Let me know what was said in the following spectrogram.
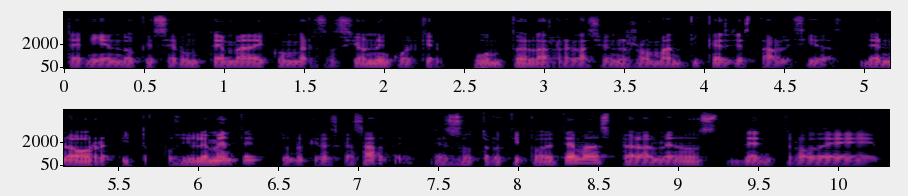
teniendo que ser un tema de conversación en cualquier punto de las relaciones románticas ya establecidas. De nuevo, repito, posiblemente tú no quieres casarte, ese es otro tipo de temas, pero al menos dentro de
